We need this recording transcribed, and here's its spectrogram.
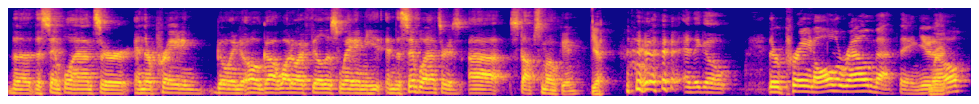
the the simple answer, and they're praying and going, "Oh God, why do I feel this way?" And he and the simple answer is, uh, "Stop smoking." Yeah. and they go, they're praying all around that thing, you Right. know.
